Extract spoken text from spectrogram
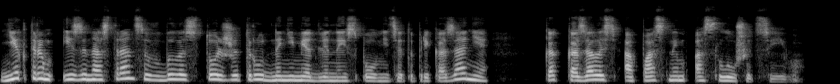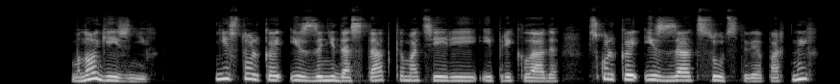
Некоторым из иностранцев было столь же трудно немедленно исполнить это приказание, как казалось опасным ослушаться его. Многие из них, не столько из-за недостатка материи и приклада, сколько из-за отсутствия портных,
